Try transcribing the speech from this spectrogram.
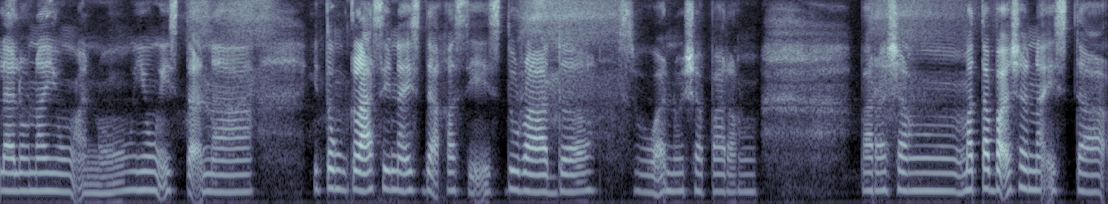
Lalo na yung ano, yung isda na itong klase na isda kasi is dorada. So ano siya parang para siyang mataba siya na isda.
